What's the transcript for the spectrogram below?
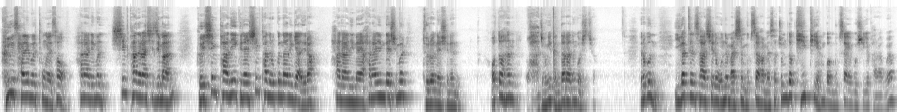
그 삶을 통해서 하나님은 심판을 하시지만 그 심판이 그냥 심판으로 끝나는 게 아니라 하나님의 하나님 되심을 드러내시는 어떠한 과정이 된다라는 것이죠. 여러분, 이 같은 사실을 오늘 말씀 묵상하면서 좀 더 깊이 한번 묵상해 보시기 바라고요.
